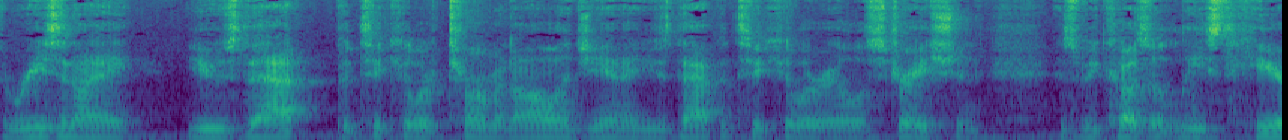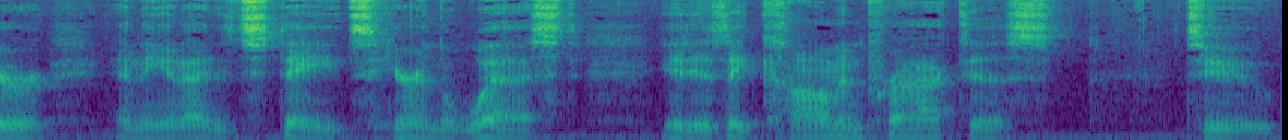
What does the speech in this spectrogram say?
The reason I use that particular terminology and I use that particular illustration is because, at least here in the United States, here in the West, it is a common practice to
